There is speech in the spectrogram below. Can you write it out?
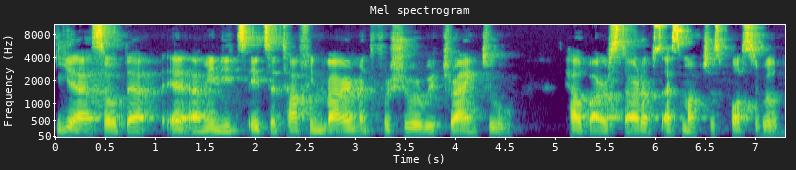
Yeah, so that uh, I mean, it's it's a tough environment for sure. We're trying to help our startups as much as possible,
